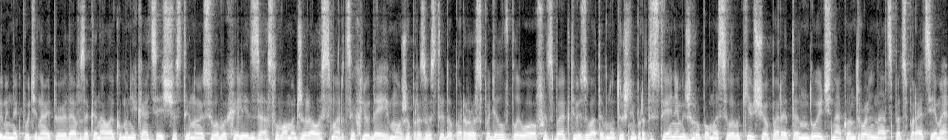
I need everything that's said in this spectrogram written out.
Племінник Путіна відповідав за канали комунікації з частиною силових еліт. За словами джерел, смерть цих людей може призвести до перерозподілу впливу ФСБ, активізувати внутрішнє протистояння між групами силовиків, що перетендують на контроль над спецопераціями.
